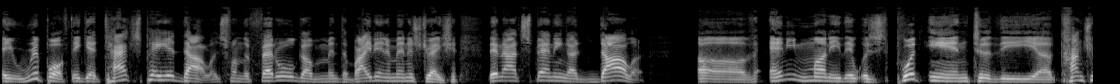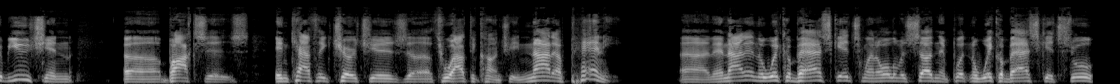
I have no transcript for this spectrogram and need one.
A ripoff. They get taxpayer dollars from the federal government, the Biden administration. They're not spending a dollar of any money that was put into the uh, contribution uh, boxes in Catholic churches uh, throughout the country. Not a penny. Uh, they're not in the wicker baskets when all of a sudden they're putting the wicker baskets through.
